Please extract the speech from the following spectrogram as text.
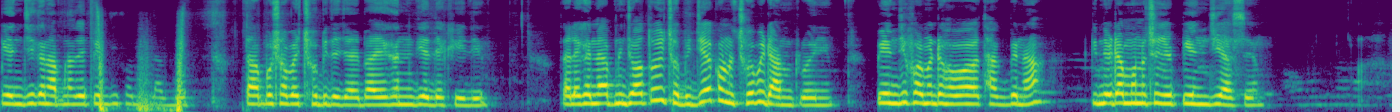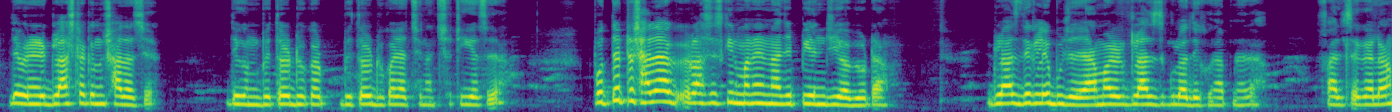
পিএনজি কেন আপনাদের পিএনজি ফর্মেট লাগবে? তারপর সবাই ছবিতে যায়, বা এখানে দিয়ে দেখিয়ে দিই। তাহলে এখানে আপনি যতই ছবি, যে কোনো ছবি ডাউনলোড করে নিন। পিএনজি ফর্মেটে হওয়া থাকবে না, কিন্তু এটা মনে হচ্ছে যে পিএনজি আছে। দেখুন, এর গ্লাসটা কিন্তু সাদা আছে। দেখুন, ভেতরে ঢোকার, ভেতরে ঢোকা যাচ্ছে না। আচ্ছা ঠিক আছে। প্রত্যেকটা সাদা গ্লাস স্ক্রিন মানে না যে পিএনজি হবে ওটা। গ্লাস দেখলেই বোঝা যায়। আমার গ্লাসগুলো দেখুন আপনারা। ফাইলসে গেলাম।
